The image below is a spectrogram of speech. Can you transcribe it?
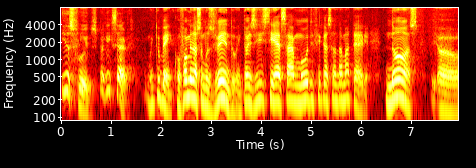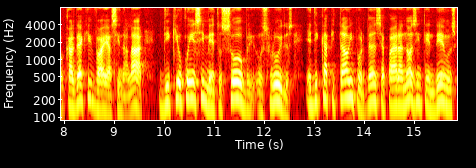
e os fluidos, para que, que serve? Muito bem. Conforme nós estamos vendo, então existe essa modificação da matéria. Nós, uh, Kardec vai assinalar de que o conhecimento sobre os fluidos é de capital importância para nós entendermos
